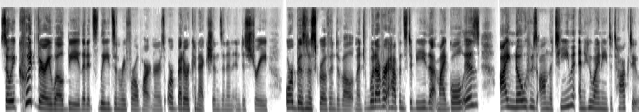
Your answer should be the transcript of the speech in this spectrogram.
So it could very well be that it's leads and referral partners or better connections in an industry or business growth and development, whatever it happens to be that my goal is, I know who's on the team and who I need to talk to.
